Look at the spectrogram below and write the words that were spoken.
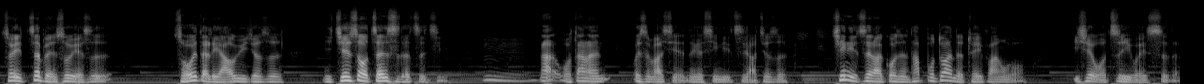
所以这本书也是所谓的疗愈，就是你接受真实的自己。嗯，那我当然为什么要写那个心理治疗？就是心理治疗过程，他不断的推翻我一些我自以为是的。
